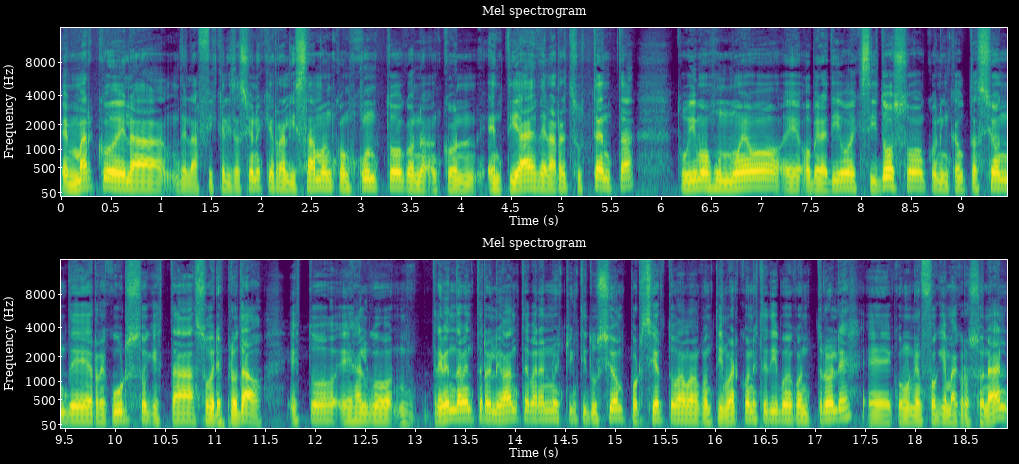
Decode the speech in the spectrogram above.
En marco de, la, de, las fiscalizaciones que realizamos en conjunto con, con, entidades de la red Sustenta, tuvimos un nuevo eh, operativo exitoso con incautación de recursos que está sobreexplotado. Esto es algo tremendamente relevante para nuestra institución. Por cierto, vamos a continuar con este tipo de controles eh, con un enfoque macrozonal.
